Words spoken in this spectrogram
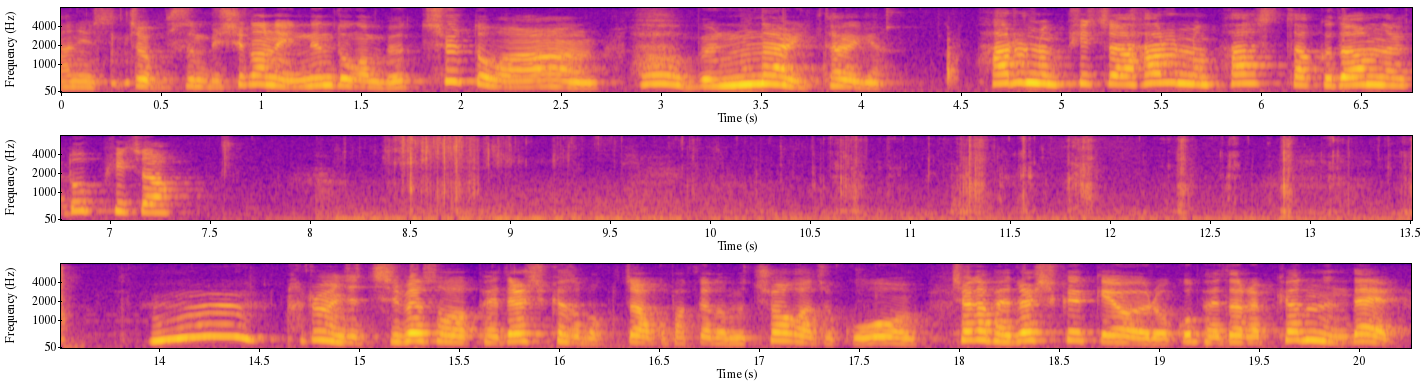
아니 진짜 무슨 미시간에 있는 동안 며칠 동안 아, 맨날 이탈리안. 하루는 피자 하루는 파스타 그 다음날 또 피자. 음, 하루는 이제 집에서 배달시켜서 먹자고 밖에 너무 추워가지고. 제가 배달시킬게요 이러고 배달을 켰는데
